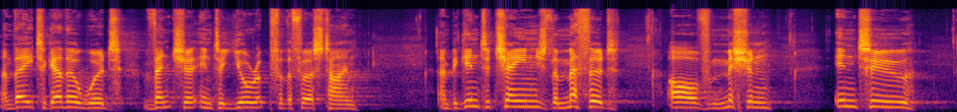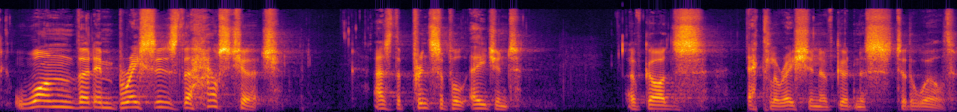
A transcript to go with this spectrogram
And they together would venture into Europe for the first time and begin to change the method of mission into one that embraces the house church as the principal agent of God's declaration of goodness to the world.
